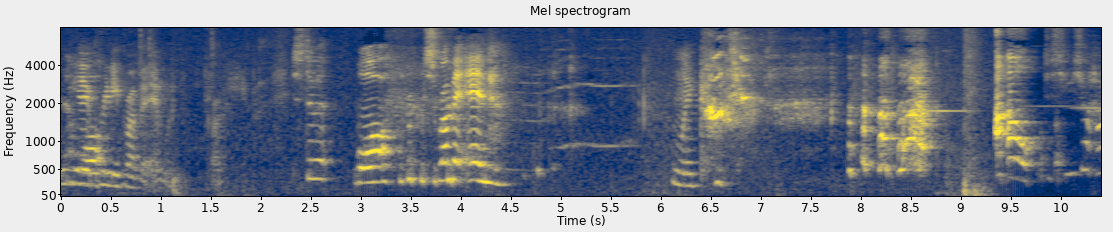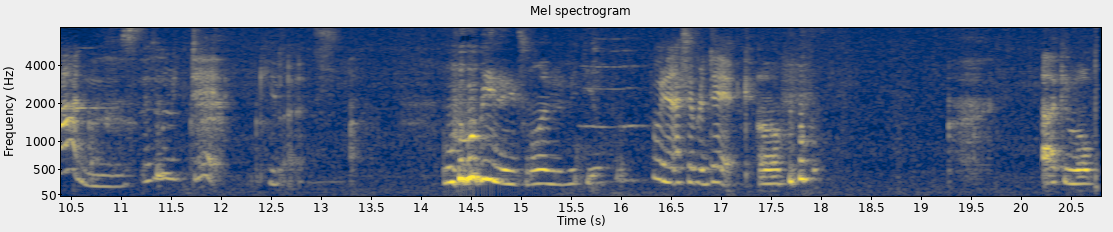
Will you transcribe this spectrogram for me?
Now you don't what? really rub it in with brush. Just do it. What? Just rub it in. Oh my god. Ow! Just use your hands. This is ridiculous. we need small in the video. Oh, we didn't a dick. Oh. I give up.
